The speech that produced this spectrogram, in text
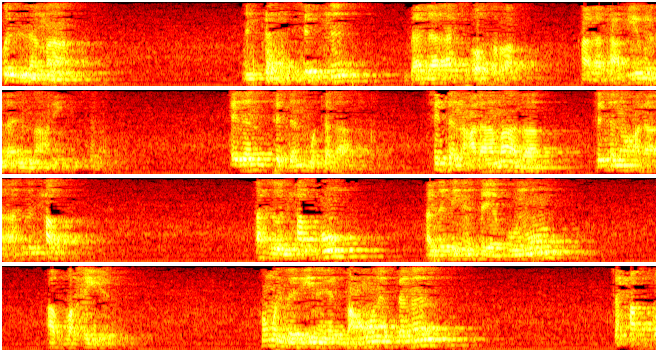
كلما انتهت فتنة بدأت أخرى هذا تعبير الأئمة السلام إذا فتن متلاحقة فتن على ماذا؟ فتن على أهل الحق. أهل الحق هم الذين سيكونون الضحية. هم الذين يدفعون الثمن تحقق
